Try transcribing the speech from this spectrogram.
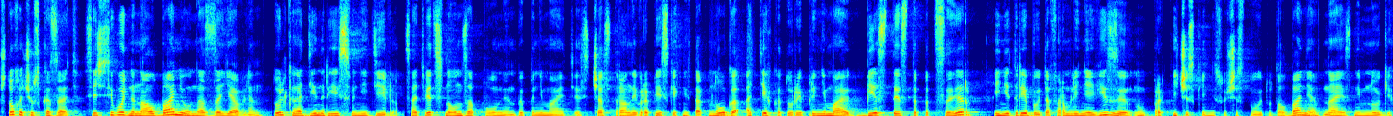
Что хочу сказать. Сегодня на Албанию у нас заявлен только один рейс в неделю. Соответственно, он заполнен, вы понимаете. Сейчас стран европейских не так много, а тех, которые принимают без теста ПЦР, и не требуют оформления визы, ну, практически не существует. Тут Албания одна из немногих.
